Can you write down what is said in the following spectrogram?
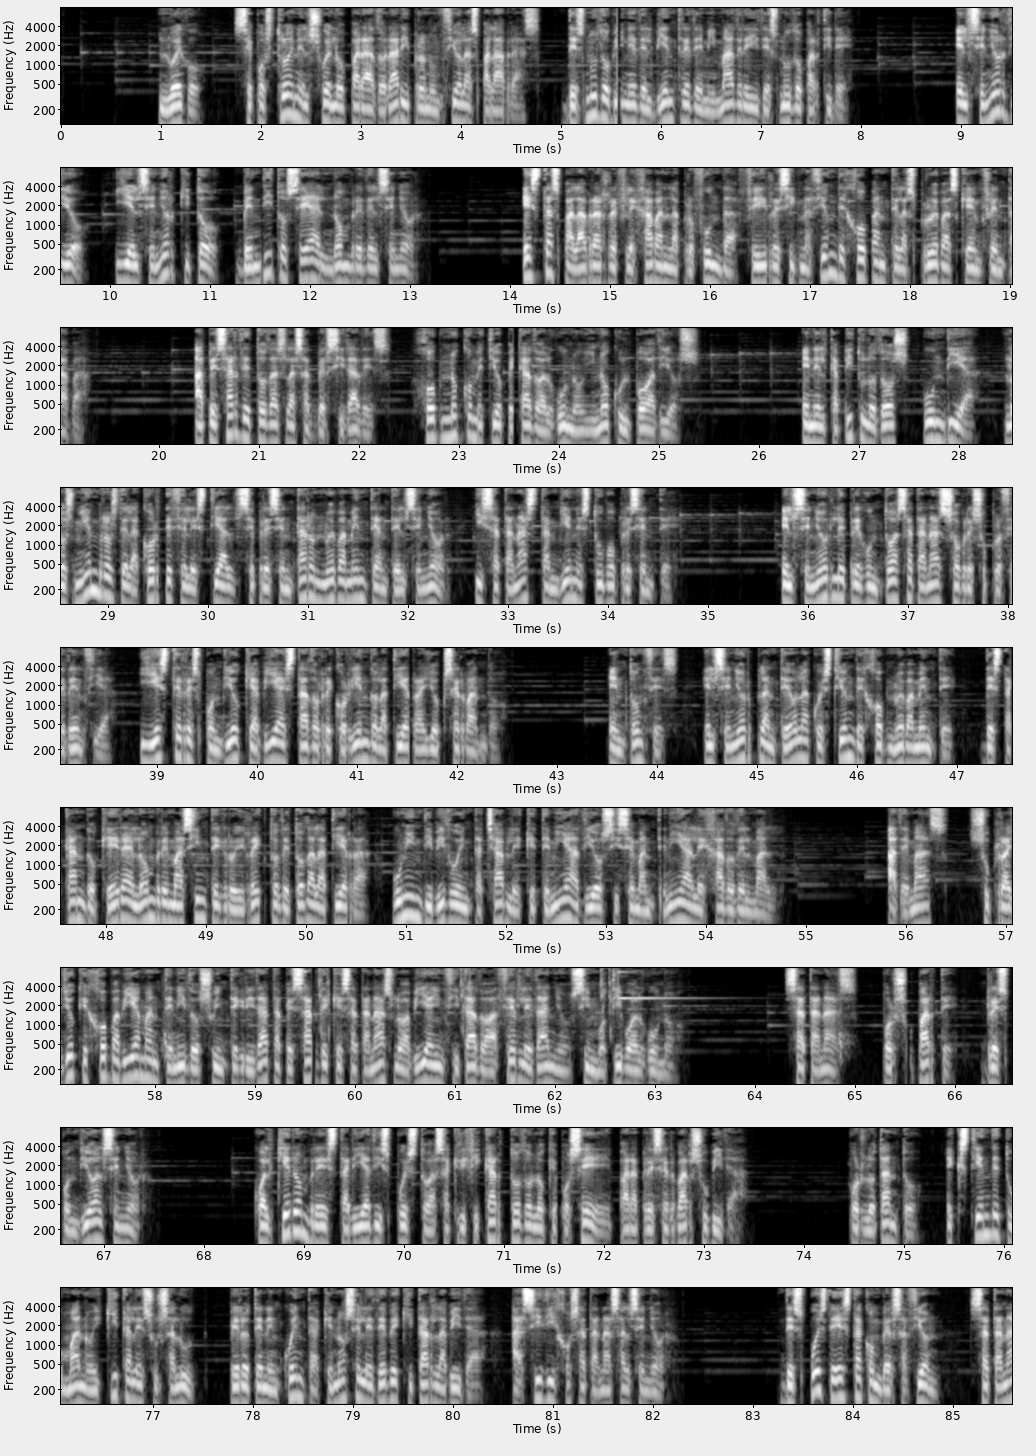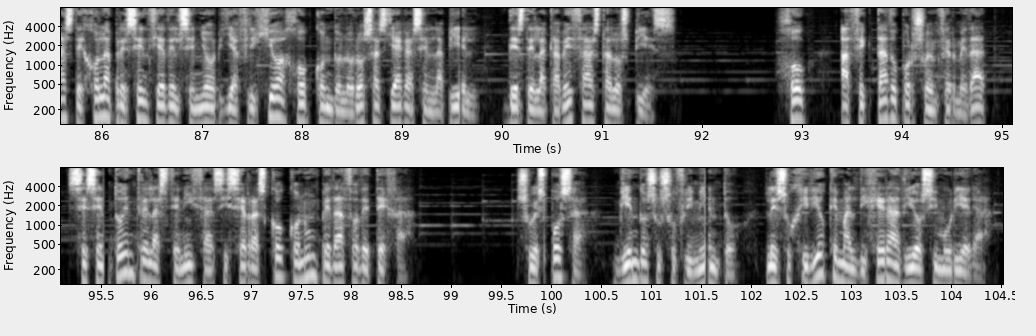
Luego, se postró en el suelo para adorar y pronunció las palabras, Desnudo vine del vientre de mi madre y desnudo partiré. El Señor dio, y el Señor quitó, bendito sea el nombre del Señor. Estas palabras reflejaban la profunda fe y resignación de Job ante las pruebas que enfrentaba. A pesar de todas las adversidades, Job no cometió pecado alguno y no culpó a Dios. En el capítulo 2, un día, los miembros de la corte celestial se presentaron nuevamente ante el Señor, y Satanás también estuvo presente. El Señor le preguntó a Satanás sobre su procedencia, y éste respondió que había estado recorriendo la tierra y observando. Entonces, el Señor planteó la cuestión de Job nuevamente, destacando que era el hombre más íntegro y recto de toda la tierra, un individuo intachable que temía a Dios y se mantenía alejado del mal. Además, subrayó que Job había mantenido su integridad a pesar de que Satanás lo había incitado a hacerle daño sin motivo alguno. Satanás, por su parte, respondió al Señor. Cualquier hombre estaría dispuesto a sacrificar todo lo que posee para preservar su vida. Por lo tanto, extiende tu mano y quítale su salud, pero ten en cuenta que no se le debe quitar la vida, así dijo Satanás al Señor. Después de esta conversación, Satanás dejó la presencia del Señor y afligió a Job con dolorosas llagas en la piel, desde la cabeza hasta los pies. Job, afectado por su enfermedad, se sentó entre las cenizas y se rascó con un pedazo de teja. Su esposa, viendo su sufrimiento, le sugirió que maldijera a Dios y muriera.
